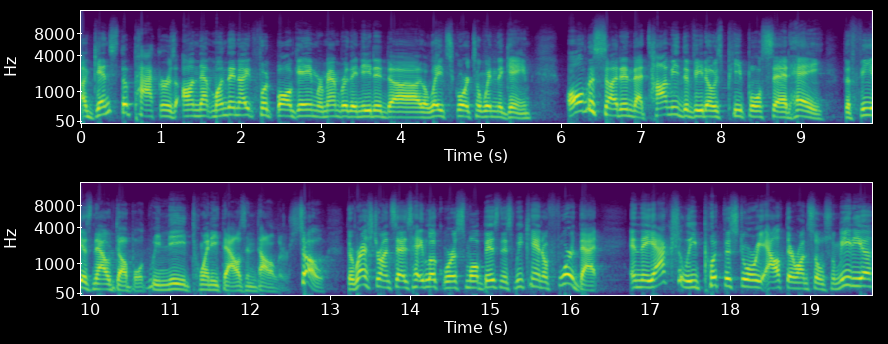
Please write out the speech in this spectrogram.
against the Packers on that Monday night football game. Remember, they needed uh, the late score to win the game. All of a sudden, that Tommy DeVito's people said, hey, the fee is now doubled. We need $20,000. So the restaurant says, hey, look, we're a small business. We can't afford that. And they actually put the story out there on social media.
